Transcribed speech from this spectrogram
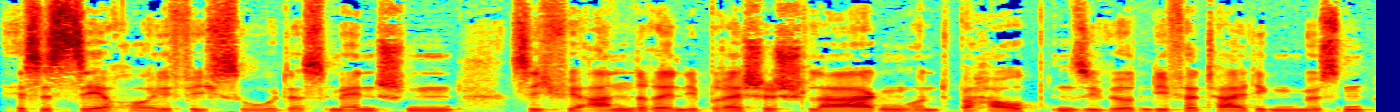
Es ist sehr häufig so, dass Menschen sich für andere in die Bresche schlagen und behaupten, sie würden die verteidigen müssen.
